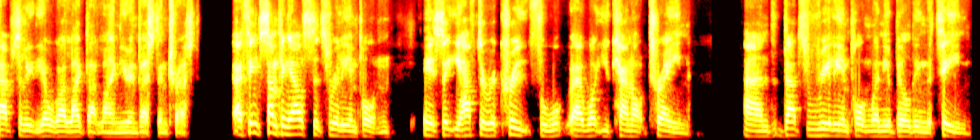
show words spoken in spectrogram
Absolutely. Oh, I like that line. You invest in trust. I think something else that's really important is that you have to recruit for uh, what you cannot train. And that's really important when you're building the team.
